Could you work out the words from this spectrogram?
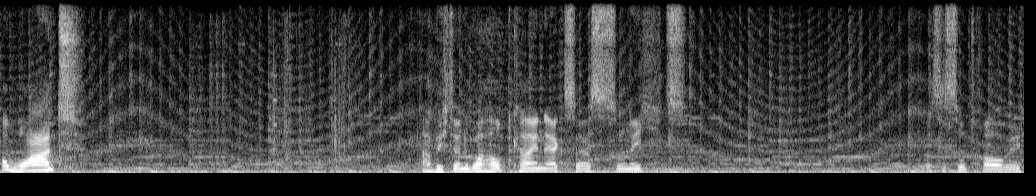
Oh, what? Habe ich denn überhaupt keinen Access zu nichts? Das ist so traurig.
